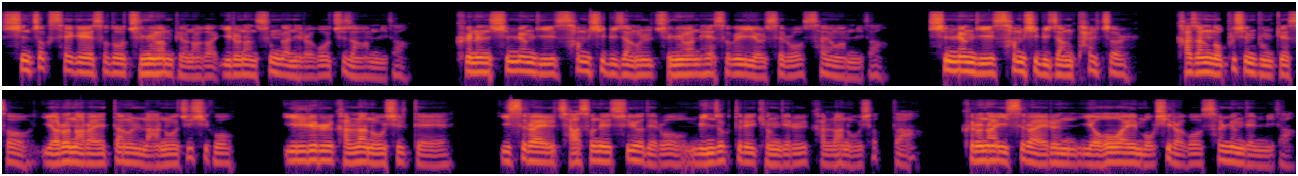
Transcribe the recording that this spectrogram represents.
신적 세계에서도 중요한 변화가 일어난 순간이라고 주장합니다. 그는 신명기 32장을 중요한 해석의 열쇠로 사용합니다. 신명기 32장 8절 가장 높으신 분께서 여러 나라의 땅을 나누어 주시고 인류를 갈라 놓으실 때에 이스라엘 자손의 수요대로 민족들의 경계를 갈라놓으셨다. 그러나 이스라엘은 여호와의 몫이라고 설명됩니다.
